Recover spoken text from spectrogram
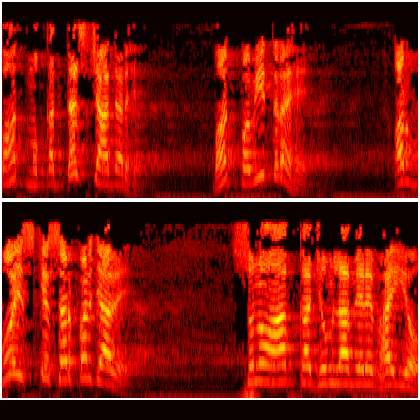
بہت مقدس چادر ہے، بہت پوتر ہے، اور وہ اس کے سر پر جاوے۔ سنو آپ کا جملہ میرے بھائیوں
